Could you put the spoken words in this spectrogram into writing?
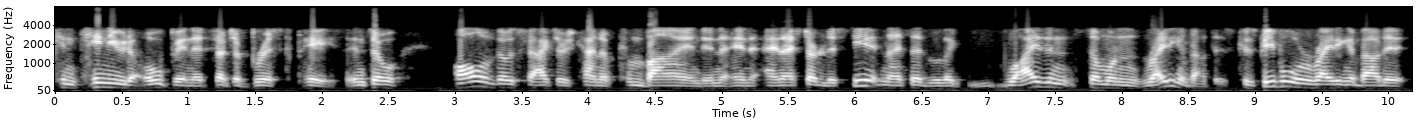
continue to open at such a brisk pace. And so all of those factors kind of combined and, and, and I started to see it and I said, like, why isn't someone writing about this? Because people were writing about it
